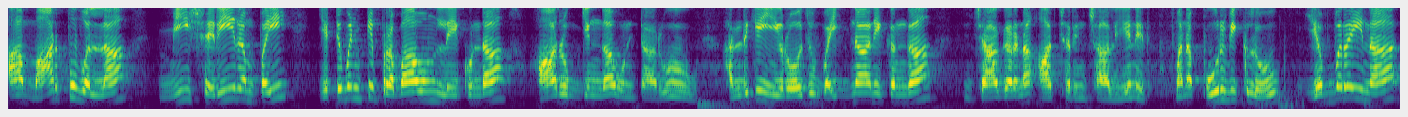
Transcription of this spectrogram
ఆ మార్పు వల్ల మీ శరీరంపై ఎటువంటి ప్రభావం లేకుండా ఆరోగ్యంగా ఉంటారు. అందుకే ఈరోజు వైజ్ఞానికంగా జాగరణ ఆచరించాలి అనేది. మన పూర్వీకులు ఎవరైనా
